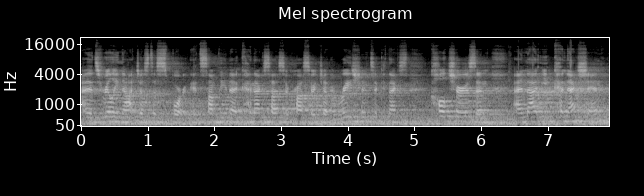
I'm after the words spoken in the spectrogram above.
And it's really not just a sport. It's something that connects us across our generations. It connects cultures, and, and that connection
